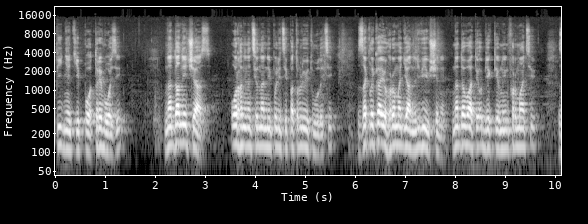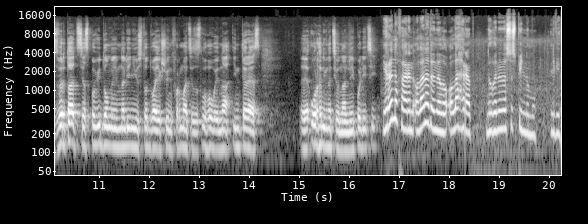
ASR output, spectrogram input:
підняті по тривозі. На даний час органи Національної поліції патрулюють вулиці. Закликаю громадян Львівщини надавати об'єктивну інформацію, звертатися з повідомленням на лінію 102, якщо інформація заслуговує на інтерес е, органів Національної поліції. Ірина Ферен, Олена Данило, Олег Греб. Новини на Суспільному. Львів.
